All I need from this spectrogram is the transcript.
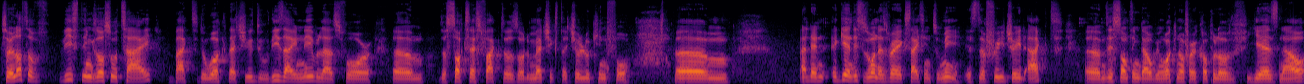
So a lot of these things also tie back to the work that you do. These are enablers for um, the success factors or the metrics that you're looking for. Um, and then again, this is one that's very exciting to me. It's the Free Trade Act. Um, this is something that we've been working on for a couple of years now.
